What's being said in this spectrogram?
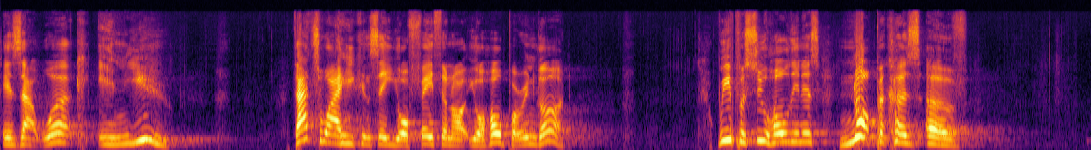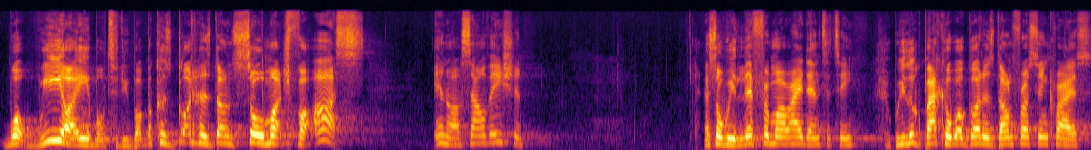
is at work in you. That's why he can say your faith and your hope are in God. We pursue holiness not because of what we are able to do, but because God has done so much for us in our salvation. And so we live from our identity. We look back at what God has done for us in Christ.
